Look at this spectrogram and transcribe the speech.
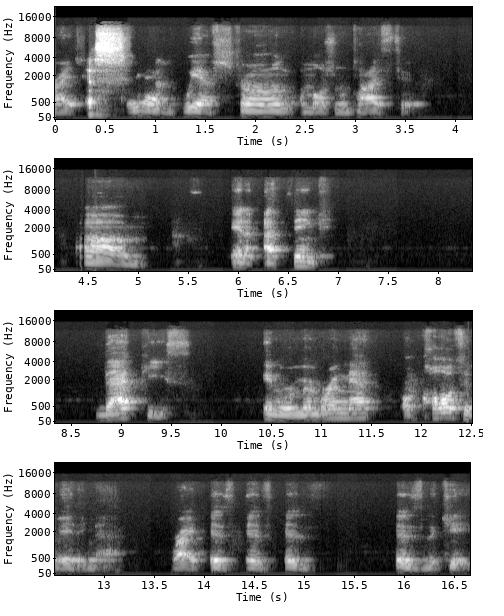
right? Yes. We have we have strong emotional ties to. Um, and I think that piece in remembering that or cultivating that, right, is is is is the key,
